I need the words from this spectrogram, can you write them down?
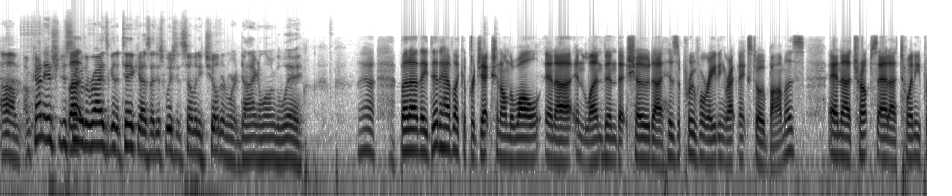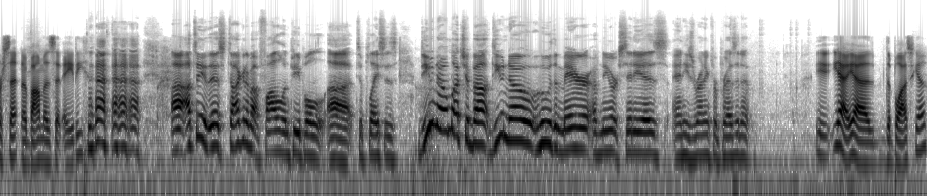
Um, I'm kind of interested to see where the ride's going to take us. I just wish that so many children weren't dying along the way. Yeah, but uh, they did have like a projection on the wall in uh, in London that showed uh, his approval rating right next to Obama's, and uh, Trump's at uh, 20% and Obama's at 80. uh, I'll tell you this: talking about following people uh, to places. Do you know much about? Do you know who the mayor of New York City is, and he's running for president? Yeah, yeah, De Blasio.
